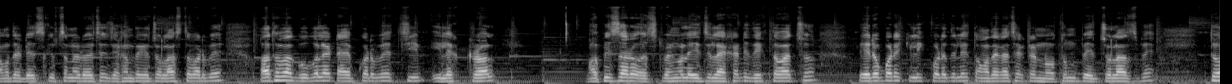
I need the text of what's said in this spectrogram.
আমাদের ডেসক্রিপশনে রয়েছে, যেখান থেকে চলে আসতে পারবে। অথবা গুগলে টাইপ করবে chief electoral officer West Bengal এই যে লেখাটি দেখতে পাচ্ছ, এর ওপরে ক্লিক করে দিলেই তোমাদের কাছে একটা নতুন পেজ চলে আসবে। তো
